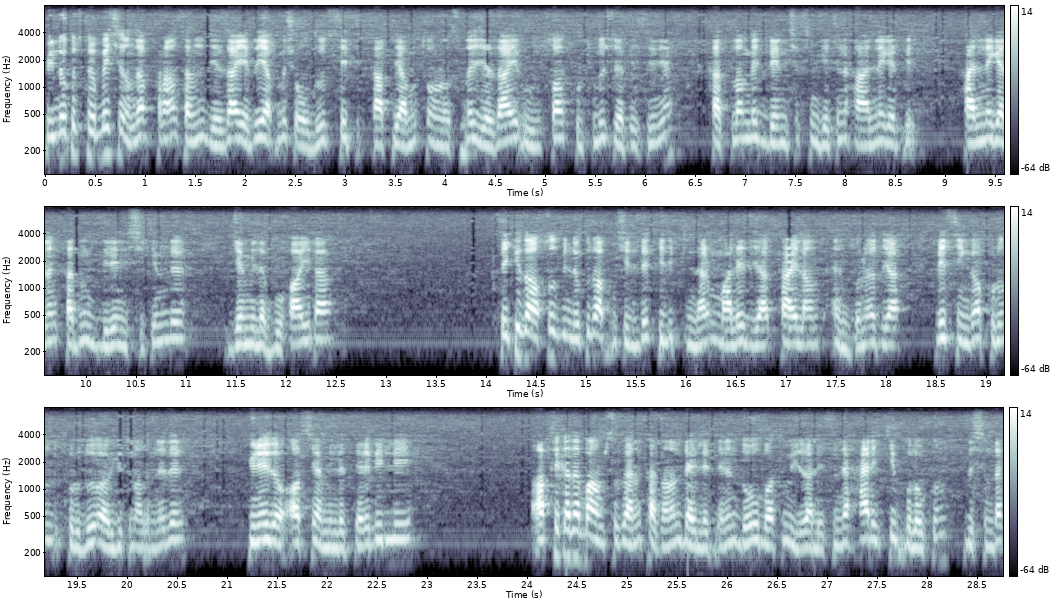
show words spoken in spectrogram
1945 yılında Fransa'nın Cezayir'de yapmış olduğu Setit katliamı sonrasında Cezayir Ulusal Kurtuluş Cephesi'ne katılan ve direnişçi simgesini haline, haline gelen kadın direnişçi kimdir? Cemile Buhayra 8 Ağustos 1967'de Filipinler, Malezya, Tayland, Endonezya ve Singapur'un kurduğu örgütün adı nedir? Güneydoğu Asya Milletleri Birliği. Afrika'da bağımsızlıklarını kazanan devletlerin Doğu-Batı mücadelesinde her iki blokun dışında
